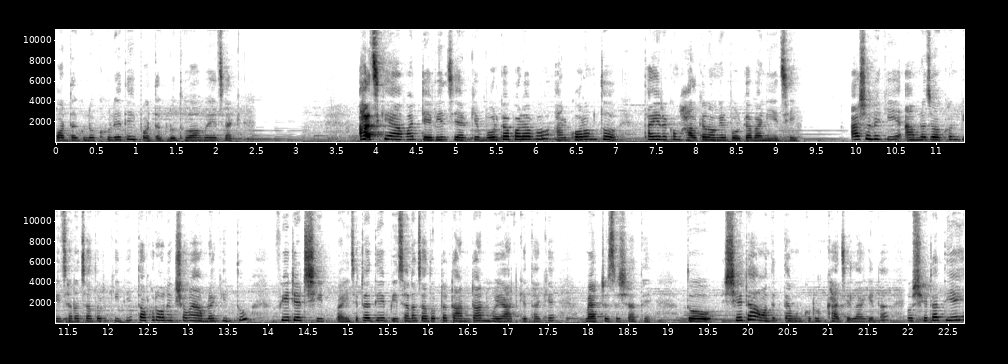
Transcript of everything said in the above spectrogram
পর্দাগুলো খুলে দেই, পর্দাগুলো ধোয়া হয়ে যাক। আজকে আমার টেবিল চেয়ারকে বোরকা পরাবো, আর গরম তো, তাই এরকম হালকা রঙের বোরকা বানিয়েছি। আসলে কি, আমরা যখন বিছানা চাদর কিনি, তখন অনেক সময় আমরা কিন্তু ফিটেড শিট পাই, যেটা দিয়ে বিছানা চাদরটা টান টান হয়ে আটকে থাকে ম্যাট্রেসের সাথে। তো সেটা আমাদের তেমন কোনো কাজে লাগে না। তো সেটা দিয়েই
